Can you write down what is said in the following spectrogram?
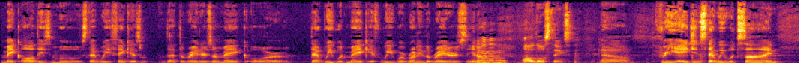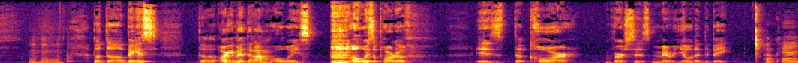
make all these moves that we think is that the Raiders are make or that we would make if we were running the Raiders. You know, all those things. Um, free agents that we would sign. But the biggest, the argument that I'm always always a part of is the Carr versus Mariota debate. Okay.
